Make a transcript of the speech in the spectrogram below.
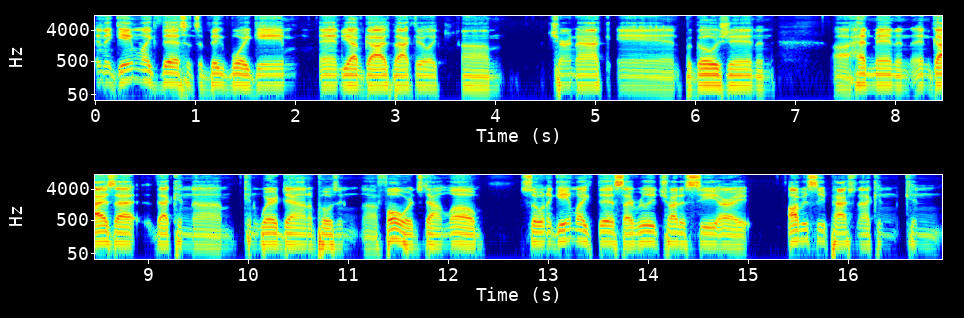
In a game like this, it's a big boy game, and you have guys back there like um, Cernak and Bogosian and uh, Hedman and, and guys that that can um, can wear down opposing uh, forwards down low. So in a game like this, I really try to see. All right, obviously Pastrnak can can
